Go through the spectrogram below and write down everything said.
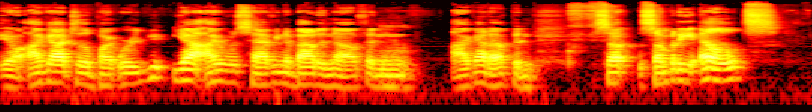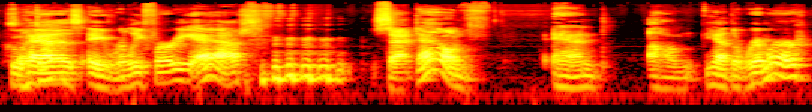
you know, I got to the point where you, yeah, I was having about enough, and Mhm. I got up, and so, somebody else who Sat down. has a really furry ass sat down, and um, yeah, the rimmer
